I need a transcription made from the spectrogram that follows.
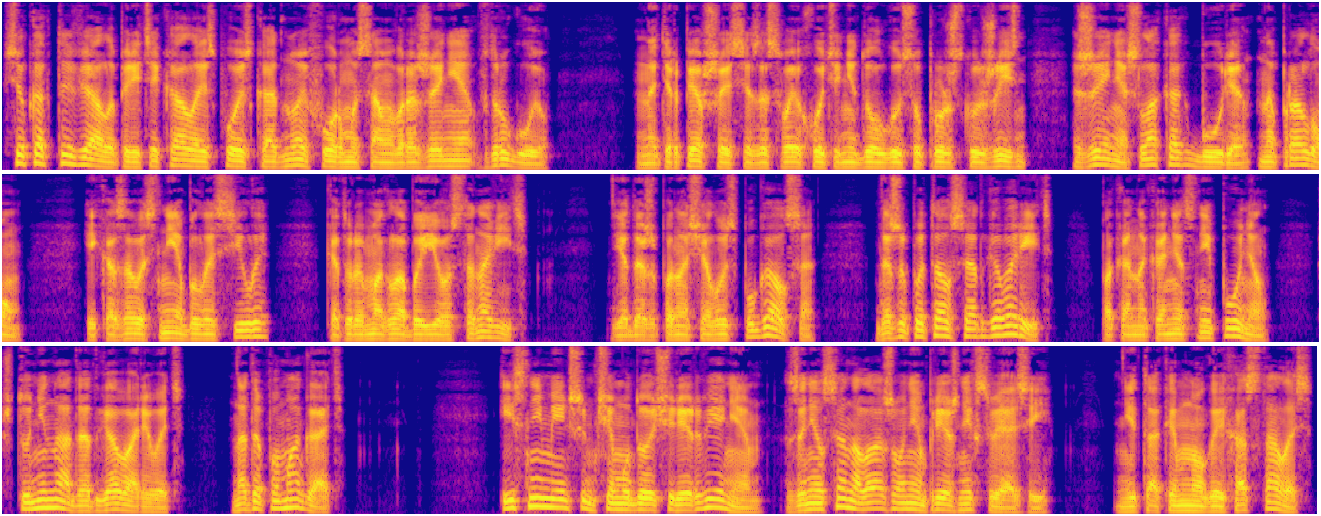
все как-то вяло перетекало из поиска одной формы самовыражения в другую. Натерпевшаяся за свою хоть и недолгую супружескую жизнь, Женя шла как буря, напролом, и, казалось, не было силы, которая могла бы ее остановить. Я даже поначалу испугался, даже пытался отговорить, пока, наконец, не понял, что не надо отговаривать, надо помогать. И с не меньшим, чем у дочери рвением, занялся налаживанием прежних связей. Не так и много их осталось,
